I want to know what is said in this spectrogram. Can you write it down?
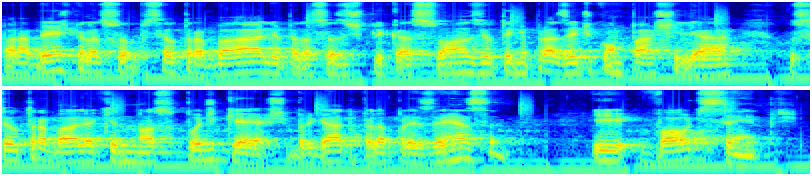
Parabéns pelo seu trabalho, pelas suas explicações. Eu tenho o prazer de compartilhar o seu trabalho aqui no nosso podcast. Obrigado pela presença e volte sempre.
